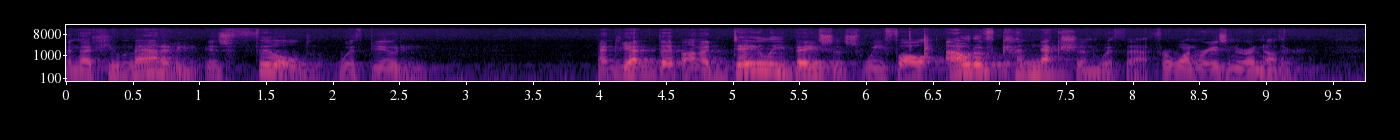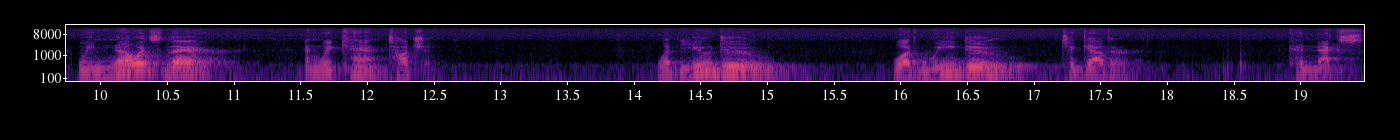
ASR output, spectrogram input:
and that humanity is filled with beauty. And yet, that on a daily basis, we fall out of connection with that for one reason or another. We know it's there, and we can't touch it. What you do, what we do together, connects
